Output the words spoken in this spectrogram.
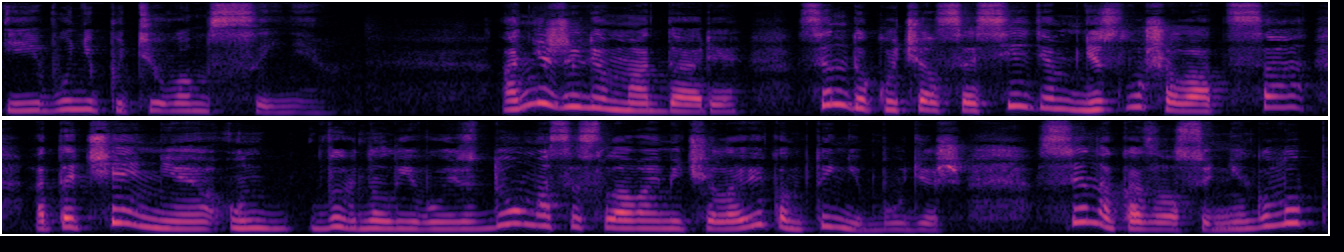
и его непутевом сыне. Они жили в Мадаре. Сын докучал соседям, не слушал отца. От отчаяния он выгнал его из дома со словами «человеком ты не будешь». Сын оказался не глуп,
